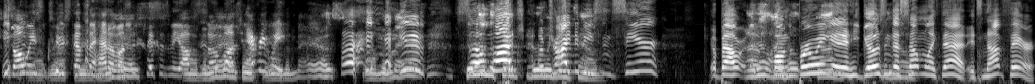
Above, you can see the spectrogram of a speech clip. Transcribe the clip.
He's always Rock two me steps on ahead of us. It pisses me off so much every week. Emmaus, I on hate Emmaus. it Sit so much. I'm trying to be town. sincere about uh, know, I funk brewing, God- and he goes into know. something like that. It's not fair.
